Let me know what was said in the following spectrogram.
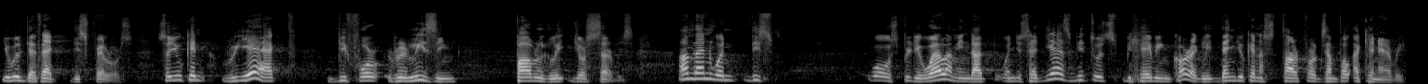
you will detect these failures. So you can react before releasing publicly your service. And then when this goes pretty well, I mean that when you said, yes, V2 is behaving correctly, then you can start, for example, a canary,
